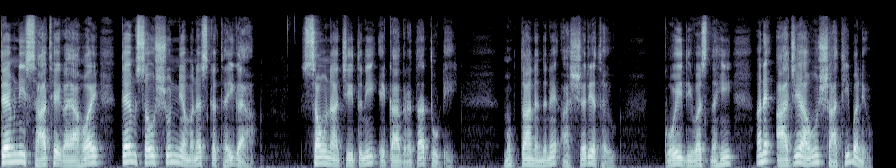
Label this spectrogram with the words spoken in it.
તેમની સાથે ગયા હોય, તેમ સૌ શૂન્ય મનસ્ક થઈ ગયા. સૌના ચિત્તની એકાગ્રતા તૂટી. મુક્તાનંદને આશ્ચર્ય થયું. કોઈ દિવસ નહીં અને આજે આવું સાથી બન્યું.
